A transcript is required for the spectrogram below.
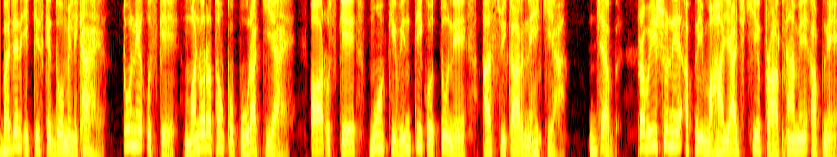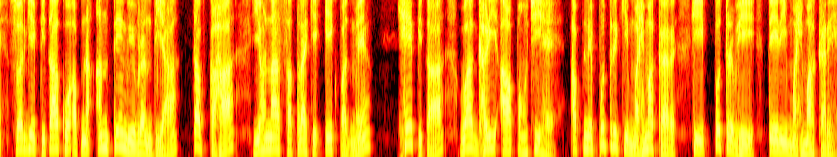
भजन 21 के दो में लिखा है, तूने उसके मनोरथों को पूरा किया है और उसके मुँह की विनती को तूने अस्वीकार नहीं किया। जब प्रभु यीशु ने अपनी महायाजकीय प्रार्थना में अपने स्वर्गीय पिता को अपना अंतिम विवरण दिया तब कहा, यहुना सत्रह के एक पद में, हे पिता, वह घड़ी आ पहुँची है। अपने पुत्र की महिमा कर कि पुत्र भी तेरी महिमा करे।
